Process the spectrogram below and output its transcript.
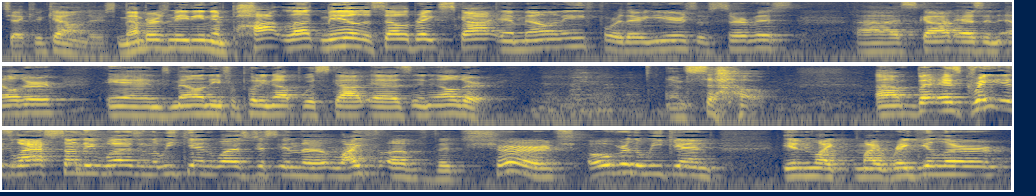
Check your calendars. Members meeting and potluck meal to celebrate Scott and Melanie for their years of service. Uh, Scott as an elder and Melanie for putting up with Scott as an elder. And so, um, but as great as last Sunday was and the weekend was just in the life of the church, over the weekend, in like my regular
